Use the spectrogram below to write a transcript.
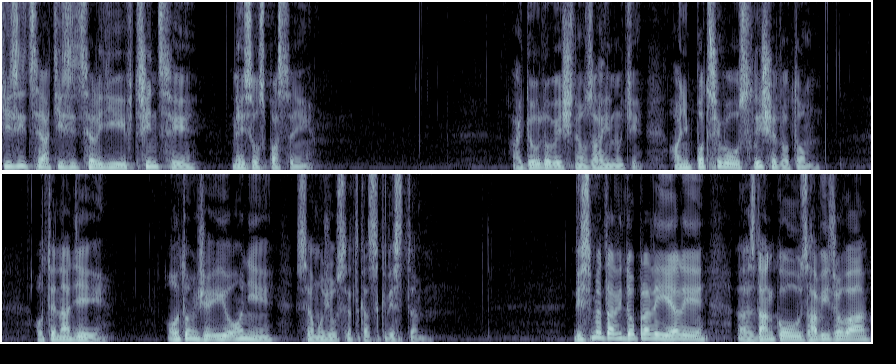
Tisíce a tisíce lidí v Třinci nejsou spaseni. A jdou do věčného zahynutí. A oni potřebují slyšet o tom, o té naději, o tom, že i oni se můžou setkat s Kristem. Když jsme tady do Prady jeli eh, s Dankou z Havířova,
